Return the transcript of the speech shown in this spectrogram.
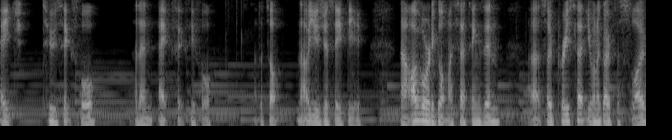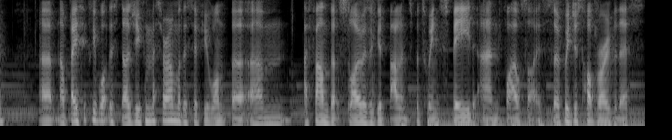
H264 and then X264 at the top. That'll use your CPU. Now I've already got my settings in, uh, so preset you want to go for slow. Uh, now basically what this does, you can mess around with this if you want, but um, I found that slow is a good balance between speed and file size. So if we just hover over this,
